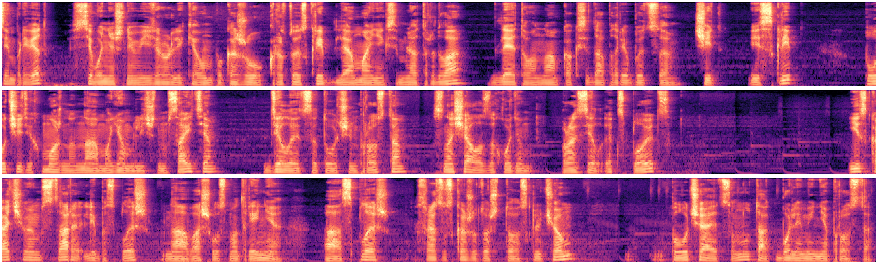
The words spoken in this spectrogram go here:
Всем привет! В сегодняшнем видеоролике я вам покажу крутой скрипт для Mining Simulator 2. Для этого нам, как всегда, потребуется чит и скрипт. Получить их можно на моем личном сайте. Делается это очень просто. Сначала заходим в раздел Exploits и скачиваем Star либо Splash на ваше усмотрение. А Splash, сразу скажу то, что с ключом получается, ну так, более-менее просто.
